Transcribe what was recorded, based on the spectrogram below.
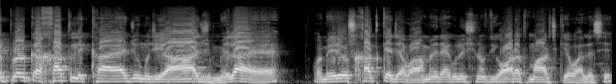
اپریل کا خط لکھا ہے جو مجھے آج ملا ہے اور میرے اس خط کے جواب میں ریگولیشن آف دی عورت مارچ کے حوالے سے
